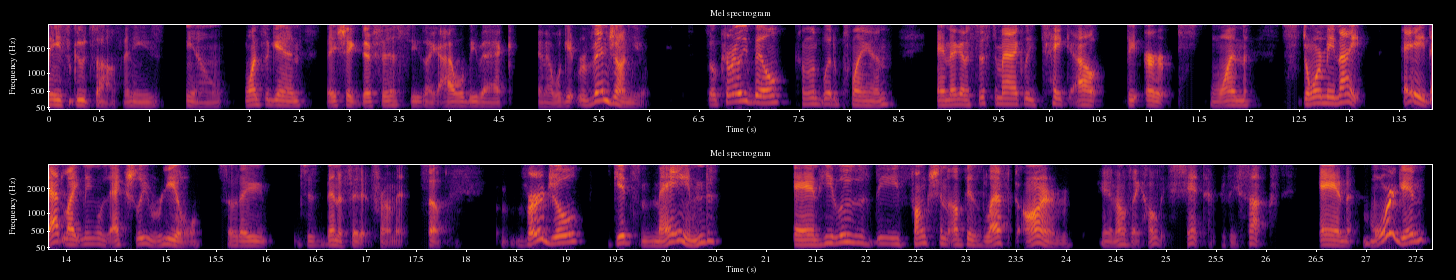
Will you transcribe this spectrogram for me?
He scoots off, and he's you know once again they shake their fists. He's like, "I will be back, and I will get revenge on you." So Curly Bill comes up with a plan, and they're going to systematically take out the Earps one stormy night. Hey, that lightning was actually real. So they just benefited from it. So Virgil gets maimed and he loses the function of his left arm. And I was like, holy shit, that really sucks. And Morgan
